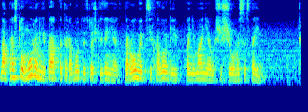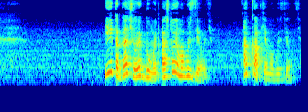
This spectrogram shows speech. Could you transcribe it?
на простом уровне, как это работает с точки зрения здоровой психологии, понимания, с чего мы состоим. И тогда человек думает, а что я могу сделать? А как я могу сделать?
